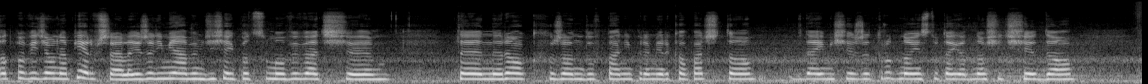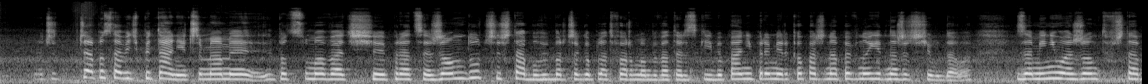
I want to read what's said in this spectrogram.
odpowiedzią na pierwsze, ale jeżeli miałabym dzisiaj podsumowywać ten rok rządów pani premier Kopacz, to wydaje mi się, że trudno jest tutaj odnosić się do. Znaczy, trzeba postawić pytanie, czy mamy podsumować pracę rządu, czy sztabu wyborczego Platformy Obywatelskiej, bo pani premier Kopacz na pewno jedna rzecz się udała. Zamieniła rząd w sztab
